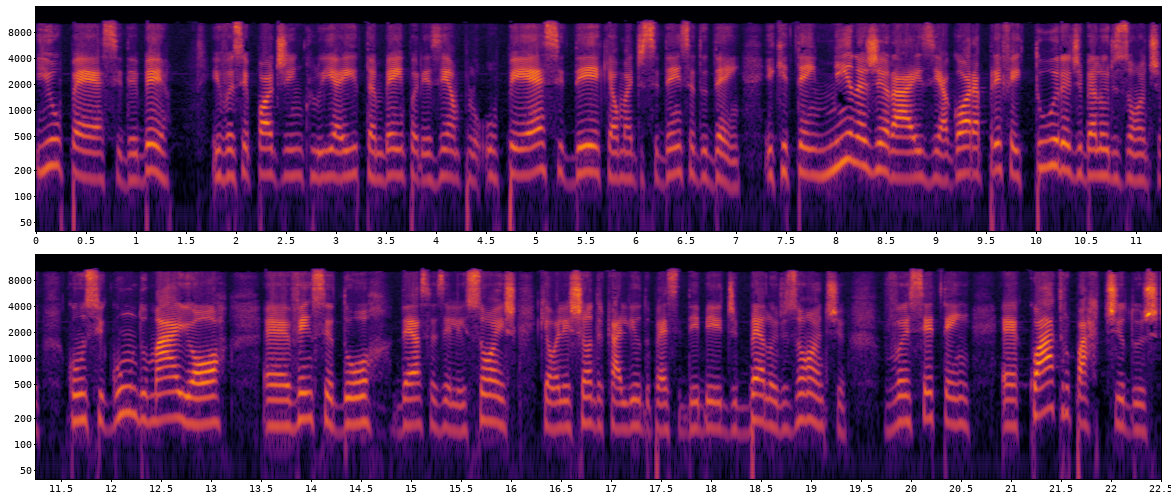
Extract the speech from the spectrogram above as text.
e o PSDB, e você pode incluir aí também, por exemplo, o PSD, que é uma dissidência do DEM, e que tem Minas Gerais e agora a Prefeitura de Belo Horizonte, com o segundo maior eh, vencedor dessas eleições, que é o Alexandre Calil, do PSDB de Belo Horizonte, você tem eh, quatro partidos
